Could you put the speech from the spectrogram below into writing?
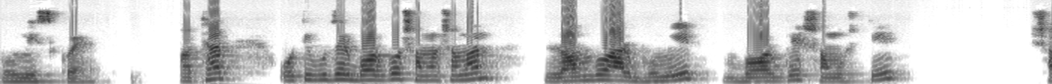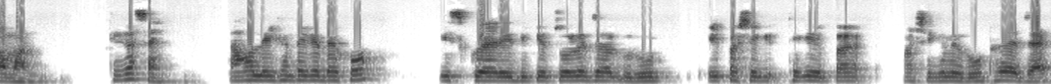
ভূমি স্কোয়ার। অর্থাৎ অতিভুজের বর্গ সমান সমান লম্ব আর ভূমির বর্গের সমষ্টির সমান। ঠিক আছে? তাহলে এখান থেকে দেখো, স্কোয়ার এদিকে চলে যায় রুট এই পাশে থেকে এই পাশে গেলে রুট হয়ে যায়।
